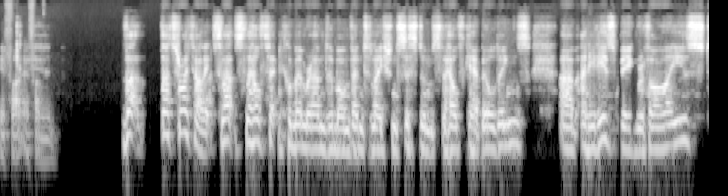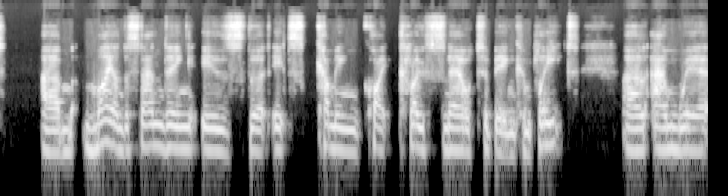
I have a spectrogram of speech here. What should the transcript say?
if I if I'm that that's right, Alex. That's the health technical memorandum on ventilation systems for healthcare buildings, um, and it is being revised. Um, my understanding is that it's coming quite close now to being complete, uh, and we're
